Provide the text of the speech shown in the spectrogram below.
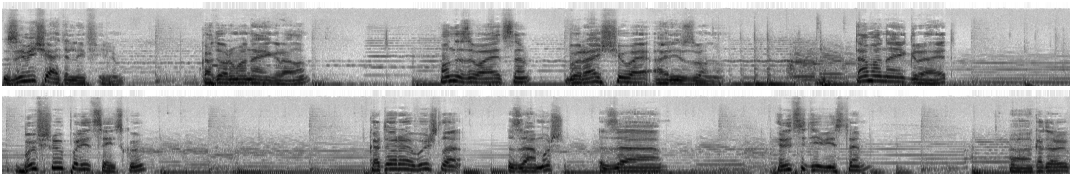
замечательный фильм, в котором она играла, он называется «Выращивая Аризону». Там она играет бывшую полицейскую, которая вышла замуж за рецидивиста, а, который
